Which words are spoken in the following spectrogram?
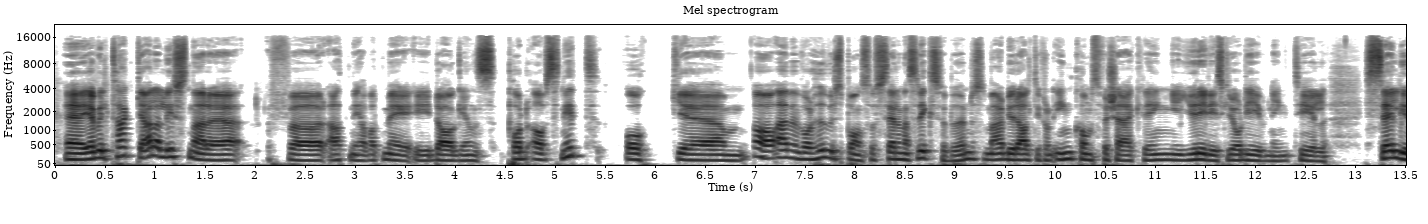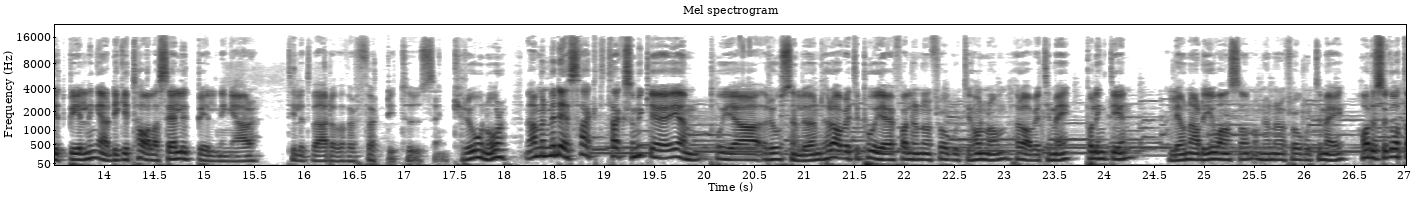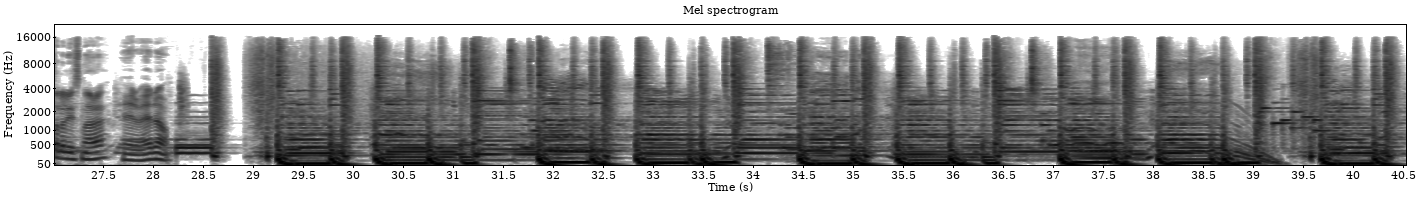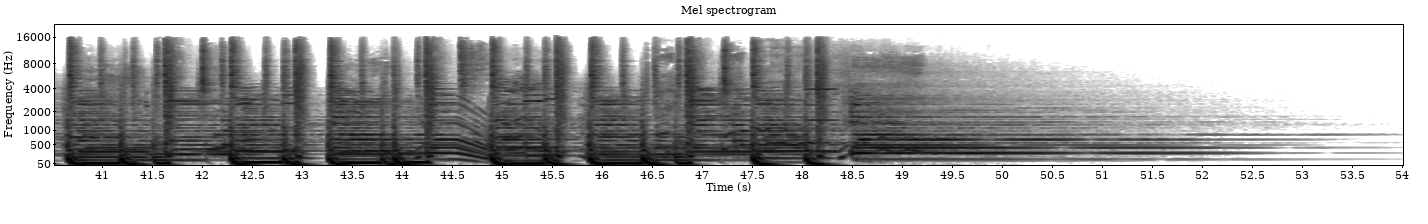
Eh, jag vill tacka alla lyssnare för att ni har varit med i dagens poddavsnitt. Och Ehm, ja, även vår huvudsponsor Säljarnas Riksförbund som erbjuder allt ifrån inkomstförsäkring, juridisk rådgivning till säljutbildningar, digitala säljutbildningar till ett värde av över 40 000 kronor. Ja, men med det sagt, tack så mycket igen Puja Rosenlund. Hör av er till Puja ifall ni har några frågor till honom. Hör av er till mig på LinkedIn. Leonardo Johansson om ni har några frågor till mig. Ha det så gott alla lyssnare. Hej då, hej då.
